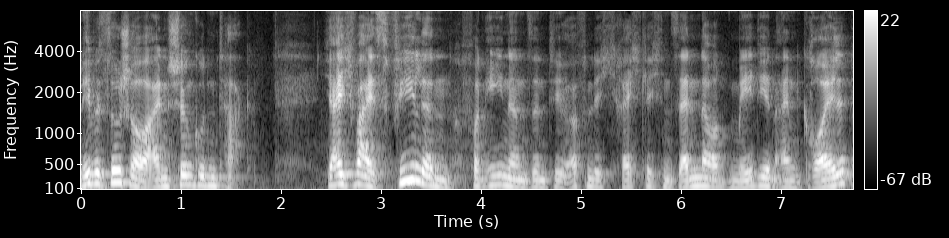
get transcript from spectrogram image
Liebe Zuschauer, einen schönen guten Tag. Ja, ich weiß, vielen von Ihnen sind die öffentlich-rechtlichen Sender und Medien ein Gräuel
